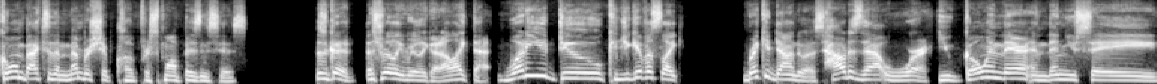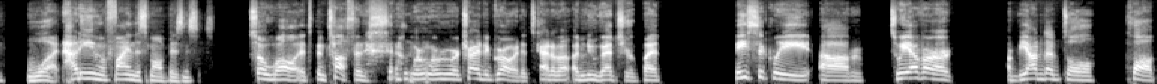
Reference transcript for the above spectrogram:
going back to the membership club for small businesses, this is good. That's really, really good. I like that. What do you do? Could you give us like, break it down to us? How does that work? You go in there and then you say, what? How do you even find the small businesses? So, well, it's been tough. we're, we're, trying to grow it. It's kind of a, a new venture, but basically, um, so we have our, our Beyond Dental Club,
